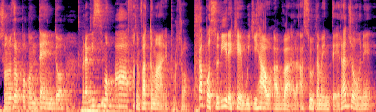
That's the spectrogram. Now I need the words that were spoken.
Sono troppo contento Bravissimo Ah, sono fatto male purtroppo Però posso dire che WikiHow aveva assolutamente ragione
